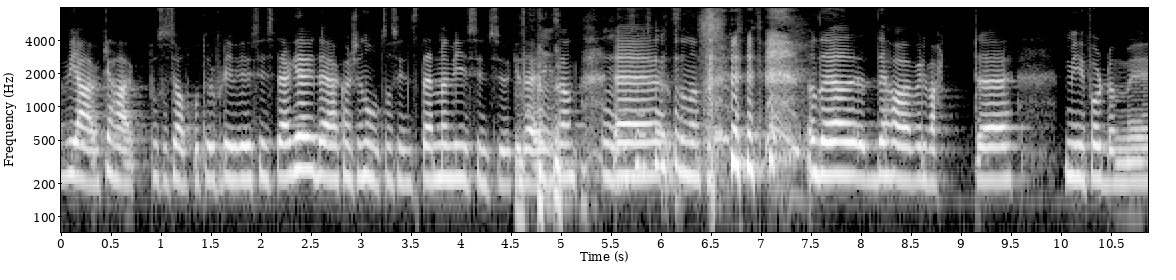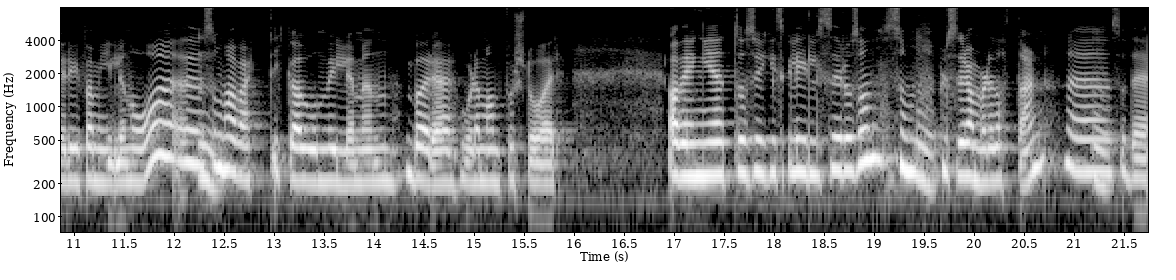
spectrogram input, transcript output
vi er jo ikke her på sosialkontoret fordi vi syns det er gøy. Det er kanskje noen som syns det, men vi syns jo ikke det. ikke sant? Eh, sånn at, og det, det har vel vært eh, mye fordommer i familien òg, mm. som har vært ikke av vond vilje, men bare hvordan man forstår avhengighet og psykiske lidelser og sånn, som plutselig rammer det datteren. Eh, Så det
